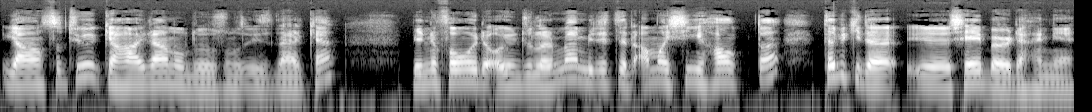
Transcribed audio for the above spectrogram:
yansıtıyor ki hayran oluyorsunuz izlerken. Benim favori oyuncularımdan birisidir. Ama She-Hulk da tabii ki de e, şey böyle hani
